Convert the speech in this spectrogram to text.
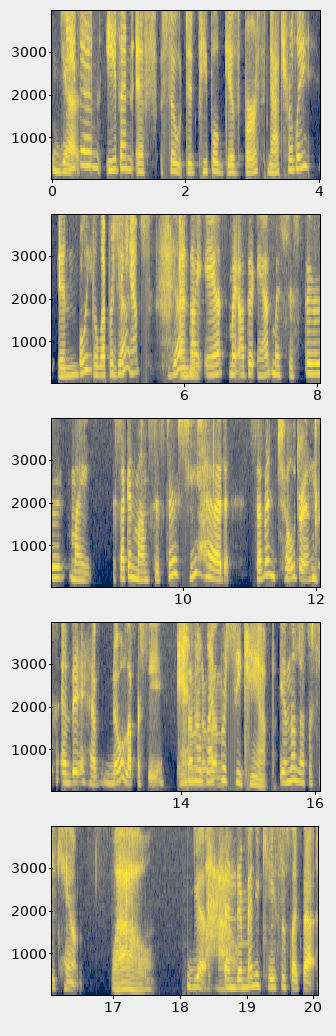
yes. Even even if so, did people give birth naturally in oh, the leprosy yes. camps? Yes. And my the, aunt, my other aunt, my sister, my second mom's sister, she had seven children, and they have no leprosy. In the leprosy camp. In the leprosy camp. Wow. Yes, wow. and there are many cases like that.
